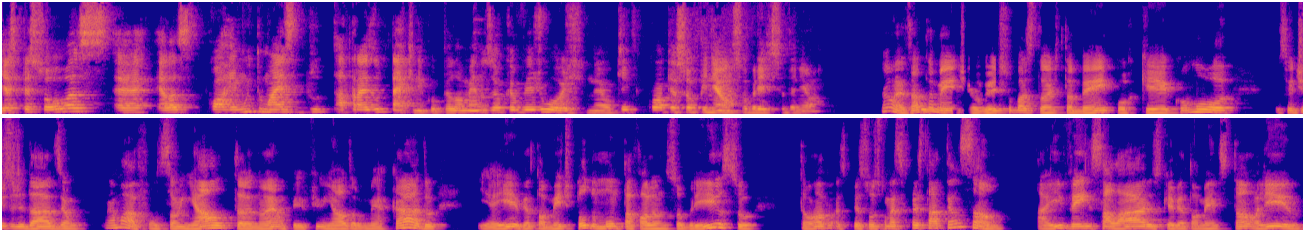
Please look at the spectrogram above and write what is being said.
E as pessoas, é, elas correm muito mais do, atrás do técnico, pelo menos é o que eu vejo hoje. Né? O que, qual que é a sua opinião sobre isso, Daniel? Não, exatamente. Eu vejo isso bastante também, porque como o cientista de dados é, um, é uma função em alta, não é? Um perfil em alta no mercado, e aí, eventualmente, todo mundo está falando sobre isso, então as pessoas começam a prestar atenção. Aí vem salários que eventualmente estão ali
